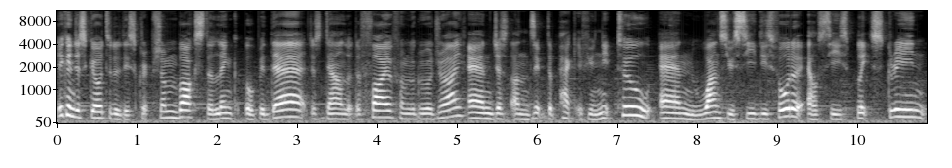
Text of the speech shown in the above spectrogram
You can just go to the description box, the link will be there, just download the file from the Google Drive and just unzip the pack if you need to. And once you see this folder LC split screen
